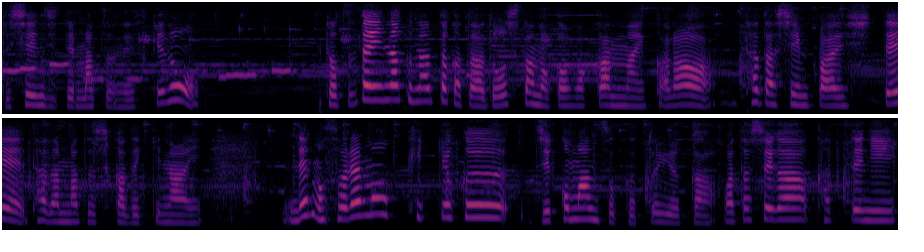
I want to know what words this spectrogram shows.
て信じて待つんですけど突然いなくなった方はどうしたのか分かんないからただ心配してただ待つしかできない。でもそれも結局自己満足というか私が勝手に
